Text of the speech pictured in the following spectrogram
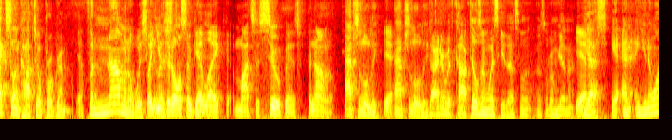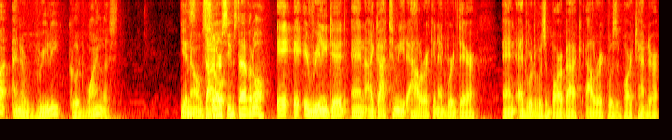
excellent cocktail program, phenomenal whiskey. But you list. could also get mm. like matzo soup, and it's phenomenal. absolutely, Yeah. absolutely. Diner with cocktails and whiskey. That's what that's what I'm getting at. Yeah. Yes, yeah, and, and you know what? And a really good wine list. You know, Diner so- seems to have it all. It, it, it really did. And I got to meet Alaric and Edward there. And Edward was a barback, Alaric was a bartender.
